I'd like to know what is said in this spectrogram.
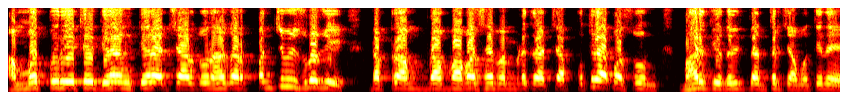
अहमदपूर येथे दिनांक तेरा चार दोन हजार पंचवीस रोजी डॉक्टर बाबासाहेब आंबेडकरांच्या पुतळ्यापासून भारतीय दलित पॅंथरच्या वतीने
